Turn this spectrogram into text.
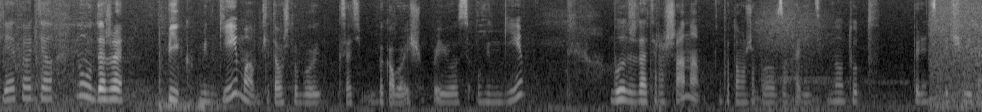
для этого дела. Ну, даже пик мидгейма, для того, чтобы, кстати, БКБ еще появился у Винги. Будут ждать Рошана, а потом уже будут заходить. Но тут, в принципе, очевидно.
